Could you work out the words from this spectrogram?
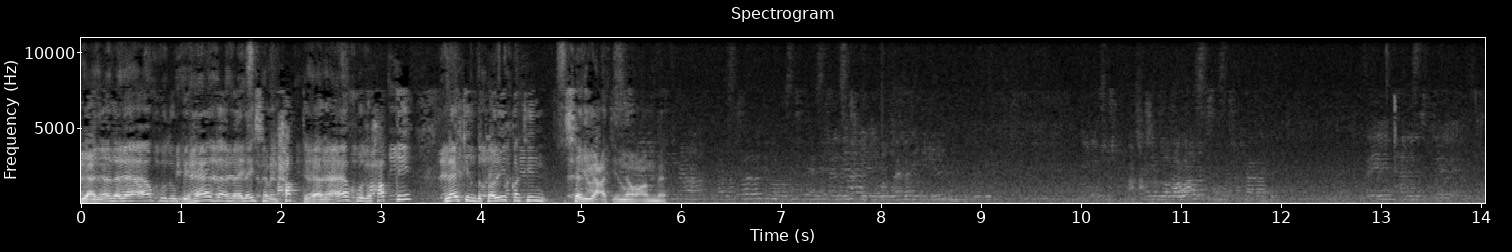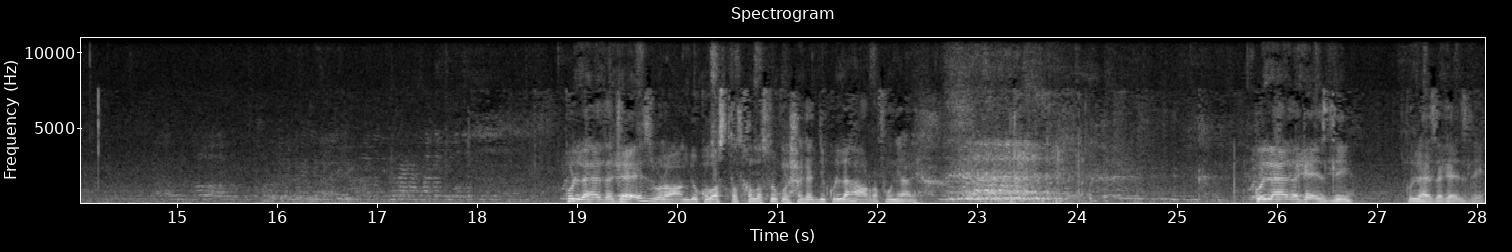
يعني أنا لا آخذ بهذا ما ليس من حقي. أنا آخذ حقي لكن بطريقة سريعة نوعا ما. كل هذا جائز ولو عندكم واسطة تخلص لكم الحاجات دي كلها عرفوني عليها. كل هذا جائز ليه؟ كل هذا جائز ليه؟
